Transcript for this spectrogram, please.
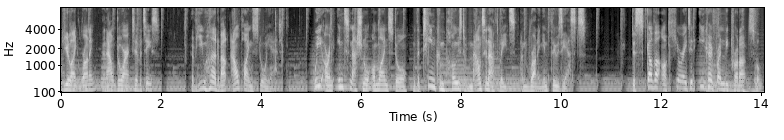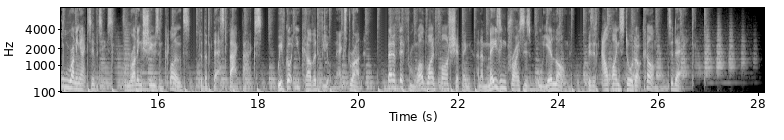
Do you like running and outdoor activities? Have you heard about Alpinstore yet? We are an international online store with a team composed of mountain athletes and running enthusiasts. Discover our curated eco friendly products for all running activities, from running shoes and clothes to the best backpacks. We've got you covered for your next run. Benefit from worldwide fast shipping and amazing prices all year long. Visit alpinstore.com today.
